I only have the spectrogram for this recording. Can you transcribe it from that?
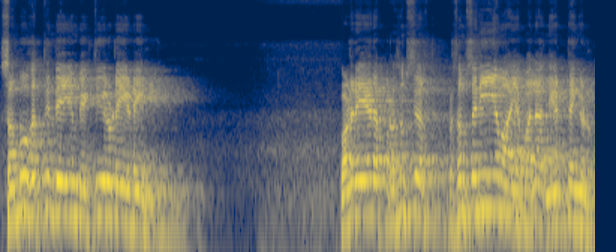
സമൂഹത്തിന്റെയും വ്യക്തികളുടെയും ഇടയിൽ വളരെയേറെ പ്രശംസ പ്രശംസനീയമായ പല നേട്ടങ്ങളും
